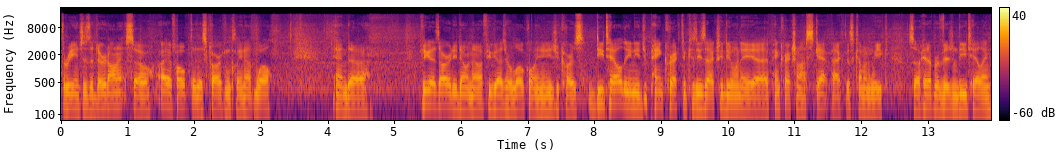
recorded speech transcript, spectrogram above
three inches of dirt on it. So I have hope that this car can clean up well. And uh, if you guys already don't know, if you guys are local and you need your cars detailed or you need your paint corrected, because he's actually doing a uh, paint correction on a Scat Pack this coming week. So hit up Revision Detailing,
